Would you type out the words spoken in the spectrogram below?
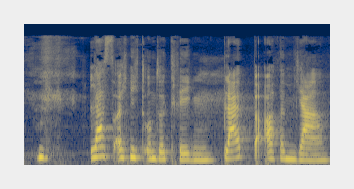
Lasst euch nicht unterkriegen. Bleibt bei eurem Ja.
